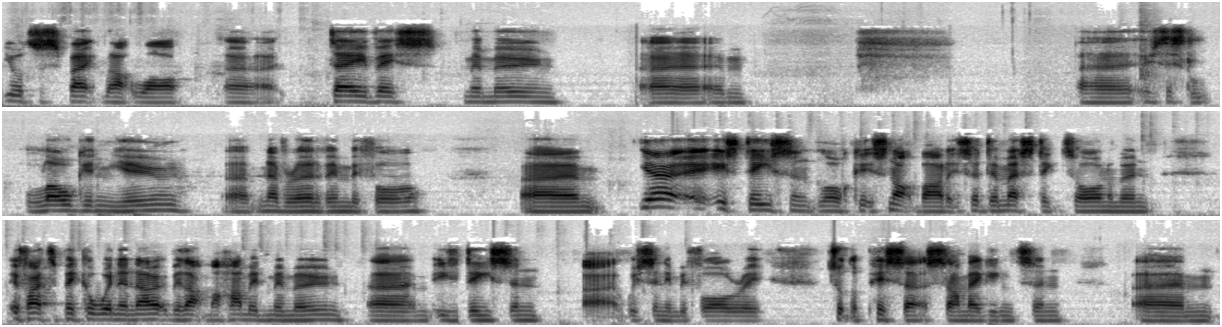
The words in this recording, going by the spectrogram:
you would suspect that what uh, Davies, Mimoune, um, uh, who's this Logan Yoon? Uh, never heard of him before. Um, yeah, it- it's decent. Look, it's not bad. It's a domestic tournament. If I had to pick a winner now, it'd be that Mohammed Mimoune. Um, he's decent. Uh, we've seen him before. He took the piss out of Sam Eggington. Um,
